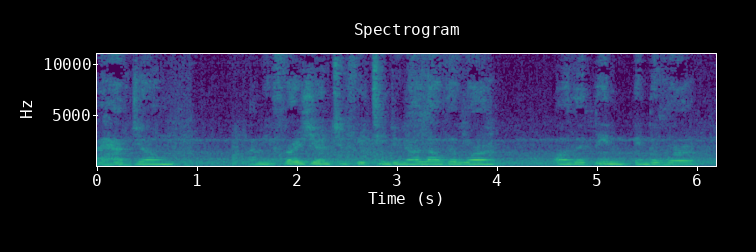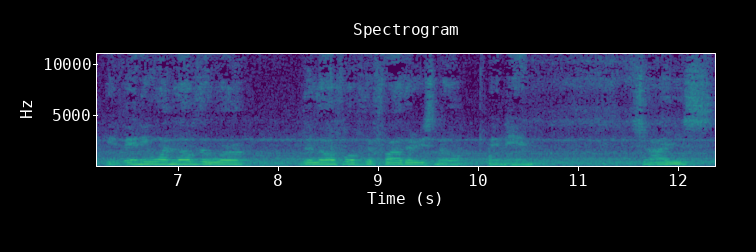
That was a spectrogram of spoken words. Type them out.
I have John I mean first John two fifteen, do not love the world or the thing in the world. If anyone love the world, the love of the Father is not in him. So I just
